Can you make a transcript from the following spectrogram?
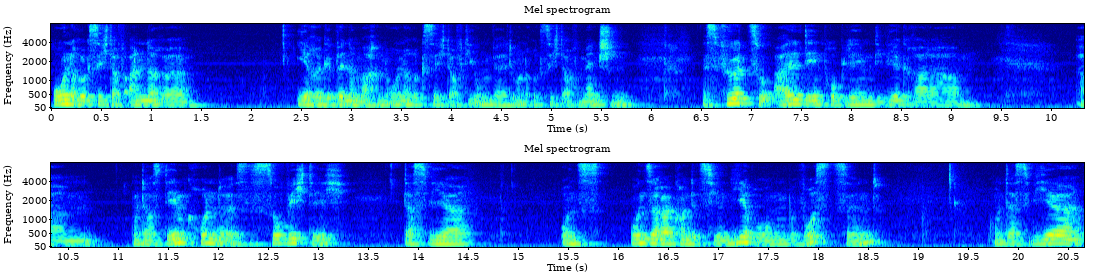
ohne Rücksicht auf andere ihre Gewinne machen, ohne Rücksicht auf die Umwelt, ohne Rücksicht auf Menschen. Es führt zu all den Problemen, die wir gerade haben. Ähm, und aus dem Grunde ist es so wichtig, dass wir uns unserer Konditionierung bewusst sind und dass wir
